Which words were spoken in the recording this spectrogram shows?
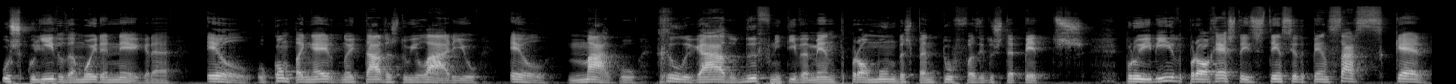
o escolhido da moira negra. Ele, o companheiro de noitadas do Hilário. Ele, mago, relegado definitivamente para o mundo das pantufas e dos tapetes proibido para o resto da existência de pensar sequer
